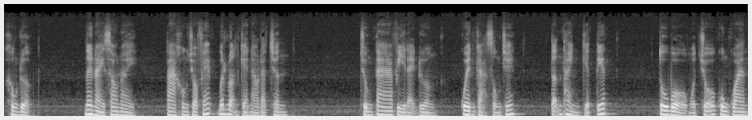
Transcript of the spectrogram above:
Không được. Nơi này sau này, Ta không cho phép bất luận kẻ nào đặt chân. Chúng ta vì đại đường, Quên cả sống chết, Tận thành kiệt tiết, Tu bổ một chỗ cung quan,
